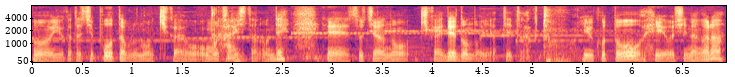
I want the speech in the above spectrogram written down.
と。いう形でポータブルの機械をお持ちでしたので、えーそちらの機械でどんどんやっていただくということを併用しながらあ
